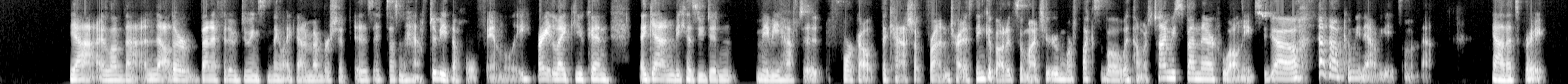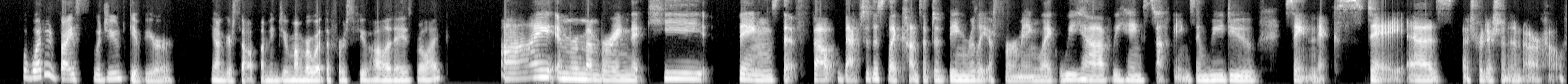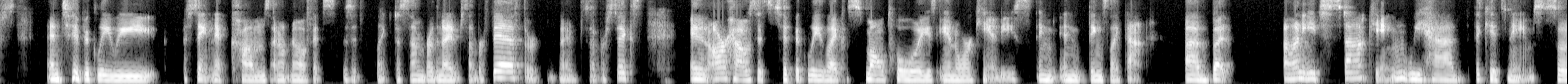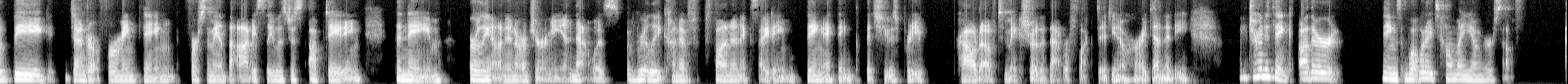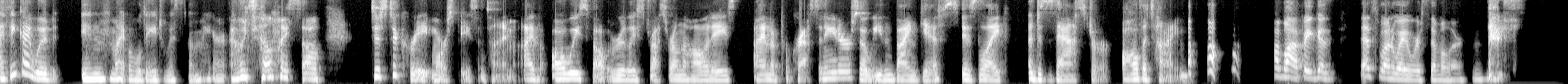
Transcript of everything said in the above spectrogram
Yeah i love that. And the other benefit of doing something like that a membership is it doesn't have to be the whole family right? Like you can again because you didn't maybe have to fork out the cash up front and try to think about it so much you're more flexible with how much time you spend there who all needs to go how can we navigate some of that? Yeah that's great. But what advice would you give your younger self? I mean, do you remember what the first few holidays were like? I am remembering that key things that felt back to this like concept of being really affirming. Like we have, we hang stockings and we do St. Nick's Day as a tradition in our house. And typically we, St. Nick comes, I don't know if it's, is it like December, the night of December 5th or December 6th. And in our house, it's typically like small toys and or candies and, and things like that. Uh, but on each stocking, we had the kids' names. So a big gender affirming thing for Samantha obviously was just updating the name early on in our journey. And that was a really kind of fun and exciting thing, I think, that she was pretty proud of to make sure that that reflected, you know, her identity. I'm trying to think other things, what would I tell my younger self? I think I would, in my old age wisdom here, I would tell myself just to create more space and time. I've always felt really stressed around the holidays. I'm a procrastinator. So even buying gifts is like a disaster all the time. I'm laughing because that's one way we're similar. Mm-hmm.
